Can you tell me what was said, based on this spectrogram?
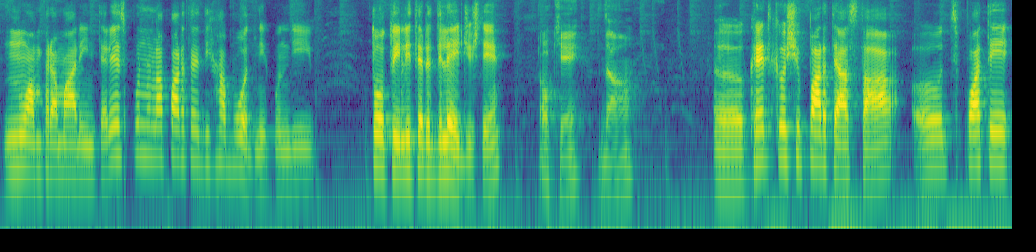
nu am prea mare interes, până la partea de habotnic, unde totul e litere de lege, știi? Ok, da. Uh, Cred că și partea asta uh, îți poate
